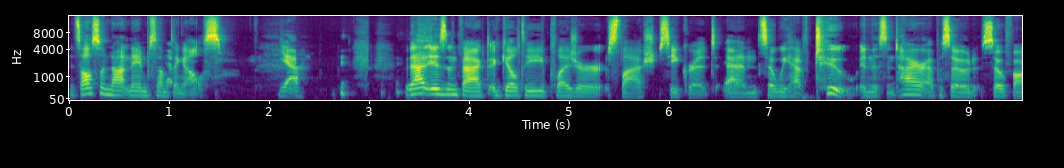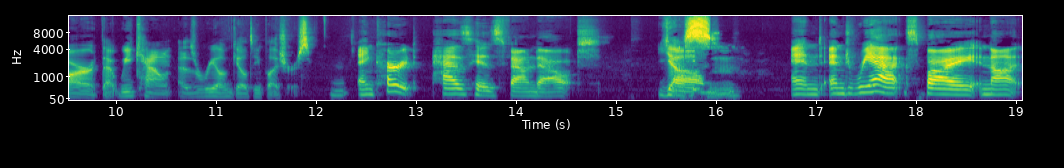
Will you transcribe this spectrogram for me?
It's also not named something else. Yeah. That is, in fact, a guilty pleasure slash secret. Yeah. And so we have two in this entire episode so far that we count as real guilty pleasures. And Kurt has his found out. Yes. Um, and and reacts by not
